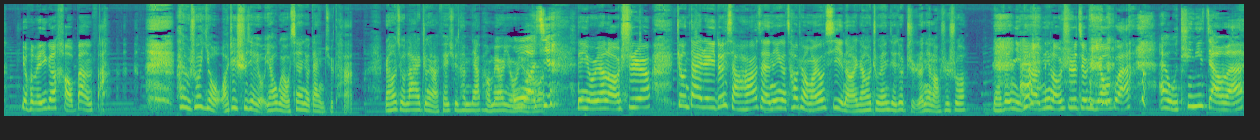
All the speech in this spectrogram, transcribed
有了一个好办法。他就说：“有啊，这世界有妖怪，我现在就带你去看。”然后就拉着郑亚飞去他们家旁边幼儿园我去。那幼儿园老师正带着一堆小孩在那个操场玩游戏呢。然后郑渊洁就指着那老师说：“亚飞，你看，那老师就是妖怪。”哎，我听你讲完，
